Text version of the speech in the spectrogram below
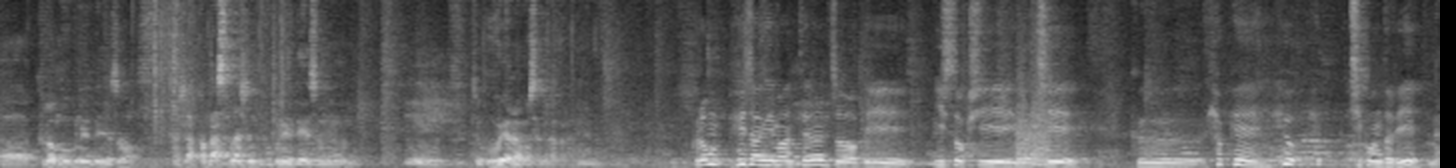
어, 그런 부분에 대해서 사실 아까 말씀하신 부분에 대해서는 음, 좀 의외라고 생각을 합니다. 그럼 회장님한테는 저기 이수덕 씨 같이 그 협회 회- 직원들이 네.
